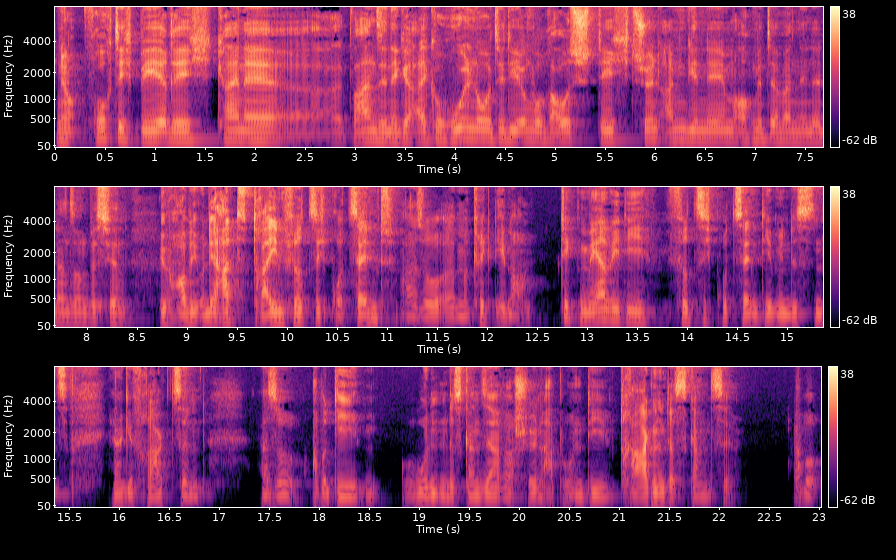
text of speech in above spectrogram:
Ja, fruchtig, beerig, keine äh, wahnsinnige Alkoholnote, die irgendwo raussticht, schön angenehm, auch mit der Vanille dann so ein bisschen. Überhaupt nicht. Und er hat 43 Prozent, also äh, man kriegt eben auch einen Tick mehr wie die 40 Prozent, die mindestens ja gefragt sind. Also, aber die runden das Ganze einfach schön ab und die tragen das Ganze. Aber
